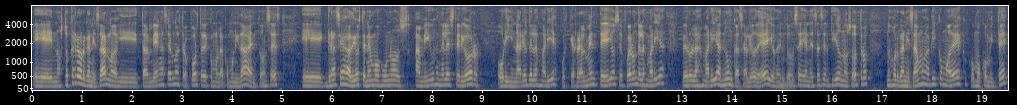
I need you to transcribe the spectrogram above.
eh, nos toca reorganizarnos y también hacer nuestro aporte de, como la comunidad. Entonces, eh, gracias a Dios tenemos unos amigos en el exterior originarios de las Marías, pues que realmente ellos se fueron de las Marías, pero las Marías nunca salió de ellos. Entonces, en ese sentido, nosotros nos organizamos aquí como ADESCO, como comité,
